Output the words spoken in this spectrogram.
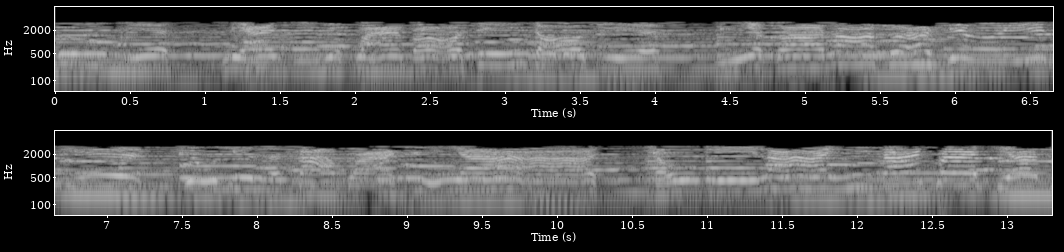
自己练习官保真着急。你和那个姓李的究竟是啥关系呀？兄弟俩，你赶快揭开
